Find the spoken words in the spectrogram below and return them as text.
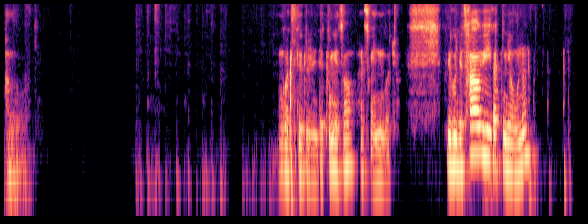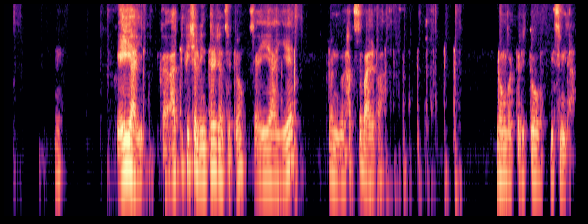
광고 이런 것들을 이제 통해서 할 수가 있는 거죠. 그리고 이제 4위 같은 경우는 AI, 그러니까 Artificial Intelligence죠. 그래서 AI의 그런 그 학습 알바 이런 것들이 또 있습니다.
